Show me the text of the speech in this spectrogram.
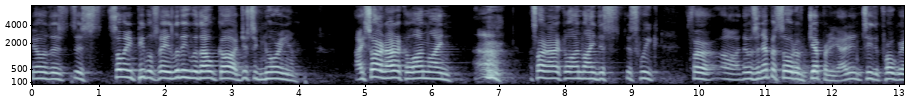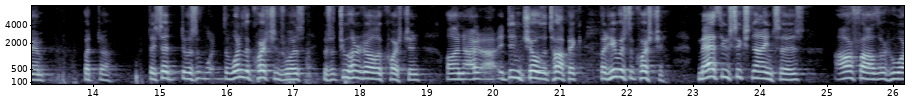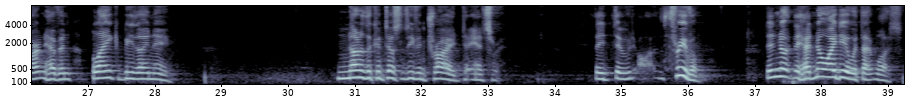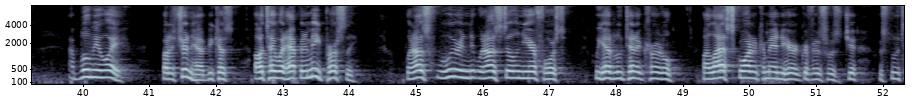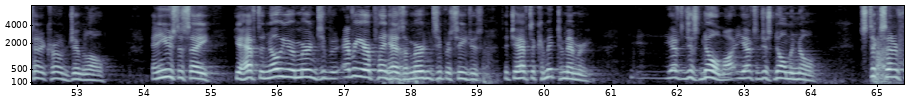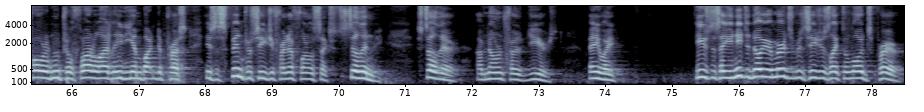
You know, there's, there's so many people say living without God, just ignoring Him. I saw an article online. I saw an article online this, this week for uh, there was an episode of Jeopardy. I didn't see the program, but uh, they said there was one of the questions was it was a two hundred dollar question on. It didn't show the topic, but here was the question. Matthew six nine says, "Our Father who art in heaven, blank be thy name." None of the contestants even tried to answer it. They, they uh, three of them, they, didn't know, they had no idea what that was. It blew me away. But it shouldn't have because I'll tell you what happened to me personally. When I was, when we were in, when I was still in the Air Force, we had a Lieutenant Colonel, my last squadron commander here at Griffiss was, was Lieutenant Colonel Jim Lowe. And he used to say, you have to know your emergency, every airplane has emergency procedures that you have to commit to memory. You have to just know them. You have to just know them and know them. Stick centered forward neutral, throttle idle, EDM button depressed is a spin procedure for an F 106. It's still in me. It's still there. I've known it for years. Anyway, he used to say, You need to know your emergency procedures like the Lord's Prayer.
